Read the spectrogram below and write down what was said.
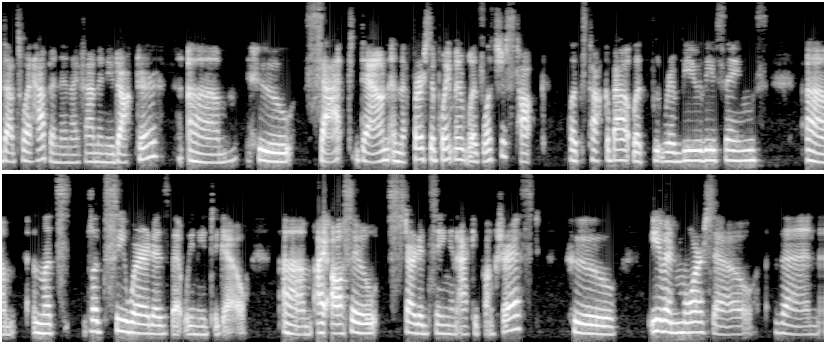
that's what happened. And I found a new doctor um, who sat down, and the first appointment was let's just talk. Let's talk about, let's review these things, um, and let's let's see where it is that we need to go. Um, I also started seeing an acupuncturist who, even more so than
